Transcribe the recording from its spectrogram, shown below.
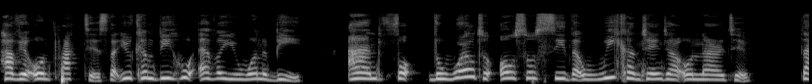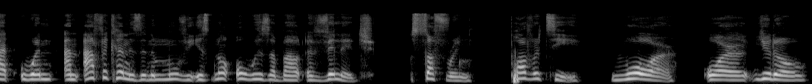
have your own practice, that you can be whoever you want to be. And for the world to also see that we can change our own narrative, that when an African is in a movie, it's not always about a village, suffering, poverty, war, or, you know,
